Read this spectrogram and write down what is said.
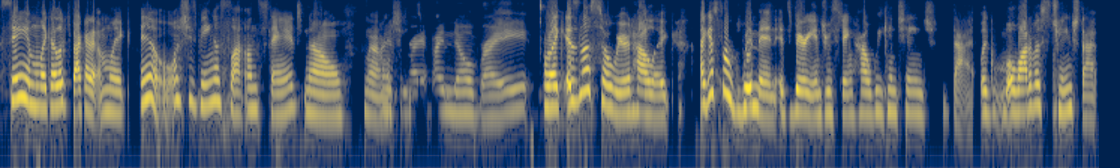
Same. Like I looked back at it, I'm like, ew, she's being a slut on stage. No, no. I, right. I know, right? Like, isn't that so weird how like I guess for women, it's very interesting how we can change that. Like a lot of us change that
